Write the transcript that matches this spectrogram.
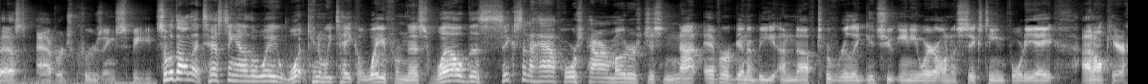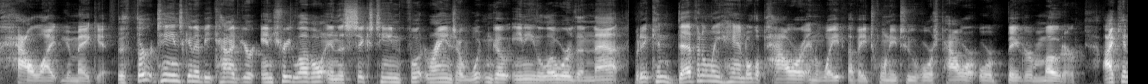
best average cruising speed. So with all that testing out of the way, what can we take away from this? Well, the six and a half horsepower motor is just not ever going to be enough to really get you anywhere on a 1648. I don't care how light you make it. The 13 is going to be kind of your entry level in the 16 foot range. I wouldn't go any lower than that, but it can definitely handle the power and weight of a 22 horsepower or bigger motor. I can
